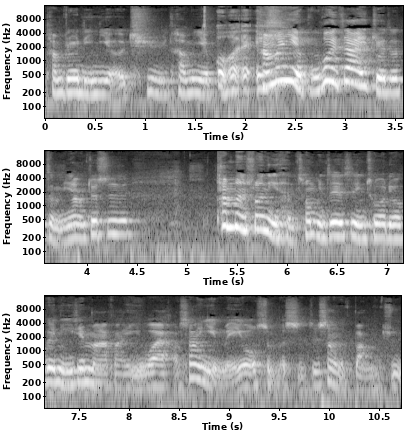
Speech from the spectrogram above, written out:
他们就会离你而去，他们也不，哦哎哎他们也不会再觉得怎么样，就是他们说你很聪明这件事情，除了留给你一些麻烦以外，好像也没有什么实质上的帮助。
